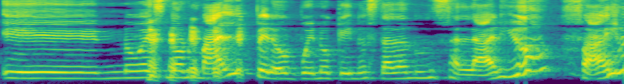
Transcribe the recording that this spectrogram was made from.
eh, no es normal, pero bueno, que nos está dando un salario, fine.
